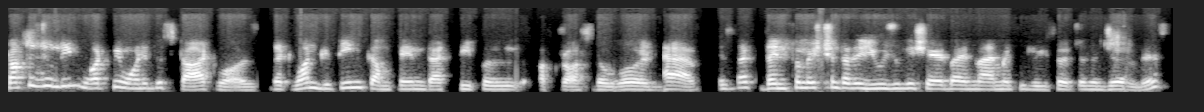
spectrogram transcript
Dr. Jolene, what we wanted to start was that one routine complaint that people across the world have is that the information that is usually shared by environmental researchers and journalists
